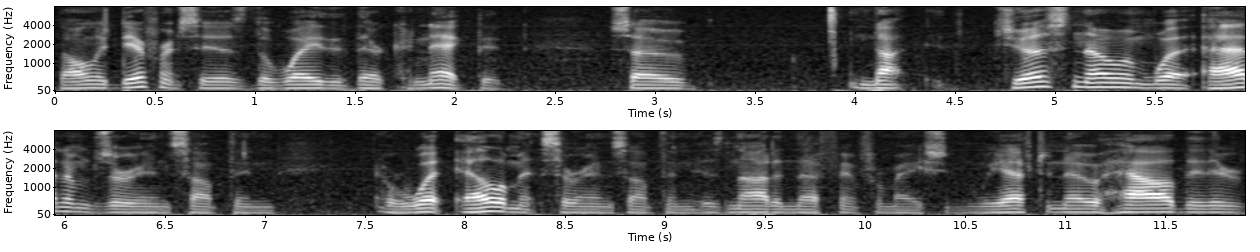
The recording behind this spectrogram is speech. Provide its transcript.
The only difference is the way that they're connected. So, not just knowing what atoms are in something or what elements are in something is not enough information. We have to know how they're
